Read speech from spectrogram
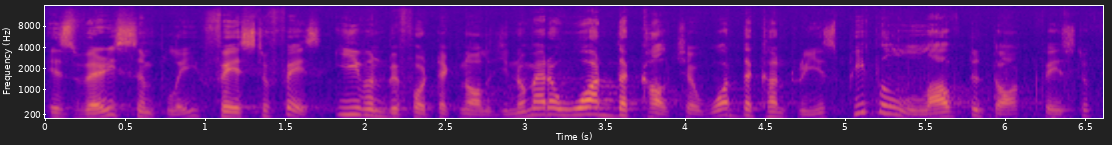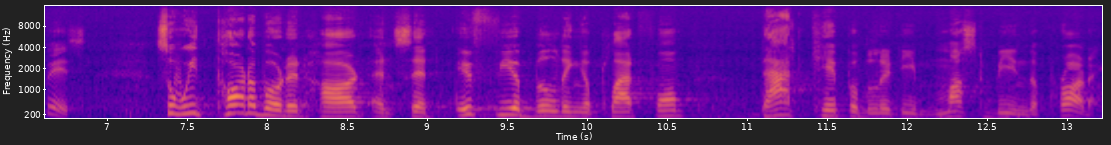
is very simply face to face, even before technology. No matter what the culture, what the country is, people love to talk face to face. So we thought about it hard and said if we are building a platform, that capability must be in the product.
